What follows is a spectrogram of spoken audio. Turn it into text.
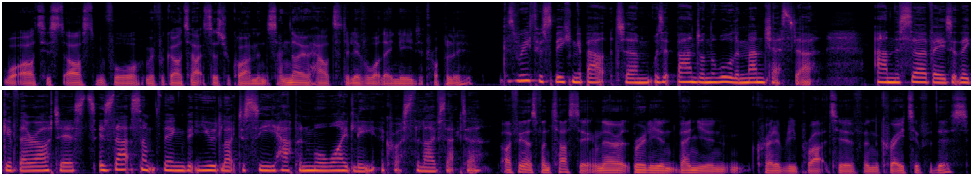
what artists ask them for with regard to access requirements and know how to deliver what they need properly. Because Ruth was speaking about, um, was it Band on the Wall in Manchester and the surveys that they give their artists. Is that something that you'd like to see happen more widely across the live sector? I think that's fantastic. And they're a brilliant venue and incredibly proactive and creative for this.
